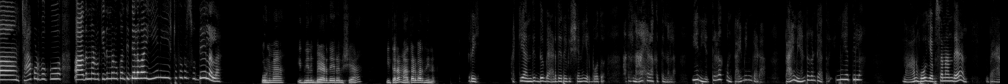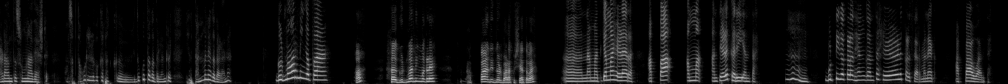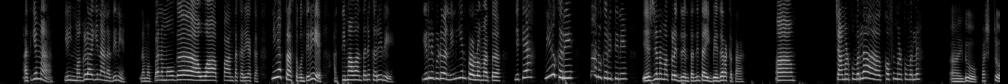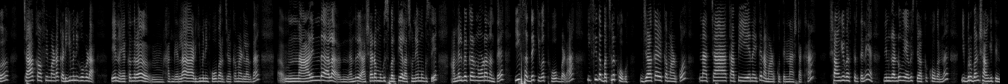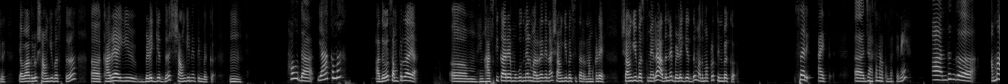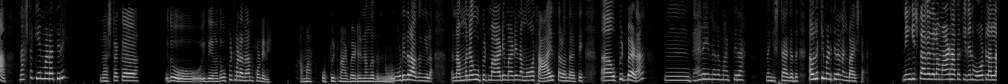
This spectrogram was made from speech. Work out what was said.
ಚಹಾ ಕೊಡ್ಬೇಕು ಅದನ್ನ ಮಾಡ್ಬೇಕು ಇದನ್ನ ಮಾಡ್ಬೇಕು ಅಂತಿದ್ದೆಲ್ಲವ ಏನು ಇಷ್ಟು ಸುದ್ದಿ ಇಲ್ಲಲ್ಲ? ಪೂರ್ಣಿಮಾ ಇದು ನಿನಗೆ ಬೇಡದೇ ಇರೋ ವಿಷಯ? ಈ ಥರ ಮಾತಾಡಬಾರ್ದು ನೀನು. ರೀ ಅಕ್ಕಿ ಅಂದಿದ್ದು ಬೇಡದೇ ಇರೋ ವಿಷಯನೇ ಇರ್ಬೋದು. ಆದ್ರೆ ನಾ ಹೇಳಕತ್ತೀನಲ್ಲ ಏನು ಎದ್ದೇಳಕ್ಕೆ ಒಂದು ಟೈಮಿಂಗ್ ಬೇಡ. ಟೈಮ್ ಎಂಟು ಗಂಟೆ ಆಯ್ತು ಇನ್ನೂ ಎದ್ದಿಲ್ಲ. ನಾನು ಹೋಗಿ ಎಬ್ಸನ ಅಂದೆ ಬೇಡ ಅಂತ ಸುಮ್ಮನಾದೆ ಅಷ್ಟೇ. ಒಂದು ಸ್ವಲ್ಪ ತಗೊಂಡು ಹೇಳ್ಬೇಕು ಅನ್ನಕ್ಕೆ ಇದು ಗೊತ್ತಾಗೋದಿಲ್ಲನ್ರಿ ಏನು ತನ್ನ ಮನೆಗೆ ಅದಾಳನ? ಗುಡ್ ಮಾರ್ನಿಂಗ್ ಅಪ್ಪ. ಗುಡ್ ಮಾರ್ನಿಂಗ್ ಮಗಳೇ. ಅಪ್ಪ ಅಂದಿದ್ ನೋಡಿ ಭಾಳ ಖುಷಿ ಆತವ? ನಮ್ಮ ಅತ್ತಿಗೆಮ್ಮ ಹೇಳ್ಯಾರ ಅಪ್ಪ ಅಮ್ಮ ಅಂತೇಳಿ ಕರಿ ಅಂತ. ಹ್ಮ್ ಬುಟ್ಟಿಗೆ ಕಳದ್ ಹೆಂಗೆ ಅಂತ ಹೇಳಿ ಕಳ್ಸ್ಯಾರ ಮನ್ಯಾಗ ಅಪ್ಪ ಅವ್ವ ಅಂತ. ಅತ್ತಿಗೆಮ್ಮ ಇಲ್ಲಿ ಮಗಳಾಗಿ ನಾನು ಅದೀನಿ. ನಮ್ಮಪ್ಪ ನಮ್ಮವ್ಗ ಅವ್ವ ಅಪ್ಪ ಅಂತ ಕರಿಯಾಕ ನೀವ್ಯಾಕೆ ತ್ರಾಸ್ ತಗೊಂತೀರಿ? ಅತ್ತಿ ಮಾವ ಅಂತಾನೆ ಕರೀರಿ. ಇರ್ಲಿ ಬಿಡು ನಿನ್ಗೇನು ಪ್ರಾಬ್ಲಮ್ ಆತ? ಏಕೆ ನೀವು ಕರಿ ನಾನು ಕರಿತೀನಿ. ಎಷ್ಟು ಜನ ಮಕ್ಕಳಿದ್ರಿ ಅಂತ ತಂದೆ ತಾಯಿಗೆ ಬೇಜಾರಾಕತ್ತ? ಚಾ ಮಾಡ್ಕೊಂಬರ್ಲ ಕಾಫಿ ಮಾಡ್ಕೊಂಬರ್ಲ? ಆ, ಇದು ಫಸ್ಟ್ ಚಾ ಕಾಫಿ ಮಾಡಕ್ಕೆ ಅಡಿಗೆ ಮನೆಗೆ ಹೋಗ್ಬೇಡ. ಏನು, ಯಾಕಂದ್ರೆ ಹಾಗೆಲ್ಲ ಅಡುಗೆ ಮನೆಗೆ ಹೋಗ್ಬಾರ್ದು ಜಳಕ ಮಾಡ್ಲಾರ್ದ. ನಾಳಿಂದ ಅಲ್ಲ, ಅಂದರೆ ಆಷಾಢ ಮುಗಿಸಿ ಬರ್ತೀಯಲ್ಲ, ಸುನೆ ಮುಗಿಸಿ, ಆಮೇಲೆ ಬೇಕಾದ್ರೆ ನೋಡೋಣಂತೆ ಈ ಸದ್ಯಕ್ಕೆ ಇವತ್ತು ಹೋಗ್ಬೇಡ ಈ ಸೀದಾ ಬಚ್ಲಕ್ಕೆ ಹೋಗು. ಜಳಕ ಯಾಕ ಮಾಡ್ಕೊ, ನಾ ಚಾ, ಕಾಪಿ ಏನೈತೆ ನಾ ಮಾಡ್ಕೋತೀನಿ ನಾಷ್ಟಕ್ಕೆ, ಹಾಂ? ಶಾವ್ಗೆ ಬಸ್ತಿರ್ತೇನೆ ನಿನ್ನ ಗಂಡುಗೆ ಯಾವಿಸ್ ಜಳಕಕ್ಕೆ ಹೋಗಣ್ಣ ಇಬ್ಬರು ಬಂದು ಶಾವ್ಗೆ ತಿನ್ರಿ. ಯಾವಾಗಲೂ ಶಾವ್ಗೆ ಬಸ್ತು ಖಾರೆ ಆಗಿ ಬೆಳಗ್ಗೆದ್ದು ಶಾವ್ಗೆನೇ ತಿನ್ಬೇಕು. ಹ್ಞೂ ಹೌದಾ? ಯಾಕಮ್ಮ? ಅದು ಸಂಪ್ರದಾಯ. ಹಿಂಗೆ ಹಾಸಿಗೆ ಕಾರ್ಯ ಮುಗಿದ್ಮೇಲೆ ಮರನೇ ದಿನ ಶಾವ್ಗಿ ಬಸಿತಾರೆ ನಮ್ಮ ಕಡೆ. ಶಾವ್ಗಿ ಬಸ್ದ ಮೇಲೆ ಅದನ್ನೇ ಬೆಳಗ್ಗೆ ಎದ್ದು ಮದುಮಕ್ಳು ತಿನ್ಬೇಕು. ಸರಿ, ಆಯ್ತು. ಜಳಕ ಮಾಡ್ಕೊಂಬರ್ತೀನಿ ಅಂದಂಗೆ, ಅಮ್ಮ, ನಾಷ್ಟಕ್ಕೆ ಏನು ಮಾಡತ್ತೀರಿ? ನಾಷ್ಟಕ್ಕೆ, ಇದು ಇದೇನದು ಉಪ್ಪಿಟ್ಟು ಮಾಡೋಣ ಅನ್ಕೊಂಡೇನಿ. ಅಮ್ಮ ಉಪ್ಪಿಟ್ಟು ಮಾಡಬೇಡ್ರಿ, ನಂಗೆ ಅದನ್ನ ನೋಡಿದ್ರೆ ಆಗಂಗಿಲ್ಲ. ನಮ್ಮ ಮನೆಗೆ ಉಪ್ಪಿಟ್ಟು ಮಾಡಿ ಮಾಡಿ ನಮ್ಮವ್ವ ಸಾಯಿಸ್ತಾಳೆ ಅಂತ ಹೇಳ್ತಿ ಉಪ್ಪಿಟ್ಟು ಬೇಡ. ಬೇರೆ ಏನಾರ ಮಾಡ್ತೀರಾ? ನಂಗೆ ಇಷ್ಟ ಆಗೋದು. ಅವಲಕ್ಕಿ ಮಾಡ್ತೀರಾ? ನಂಗೆ ಭಾಳ ಇಷ್ಟ. ನಿಂಗೆ ಇಷ್ಟ ಆಗೋದೆಲ್ಲ ಮಾಡಿ ಹಾಕಕ್ಕೆ ಇದೇನು ಹೋಟ್ಲಲ್ಲ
